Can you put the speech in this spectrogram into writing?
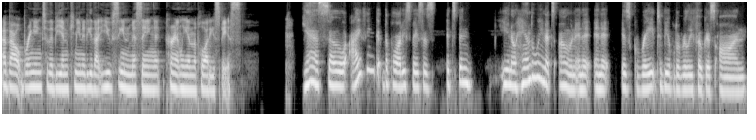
about bringing to the Be In community that you've seen missing currently in the Pilates space? Yeah, so I think the Pilates space is it's been you know handling its own and it and it is great to be able to really focus on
